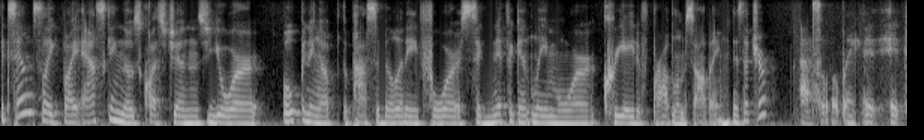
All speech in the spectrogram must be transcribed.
It sounds like by asking those questions, you're opening up the possibility for significantly more creative problem solving. Is that true? Absolutely. It, it,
